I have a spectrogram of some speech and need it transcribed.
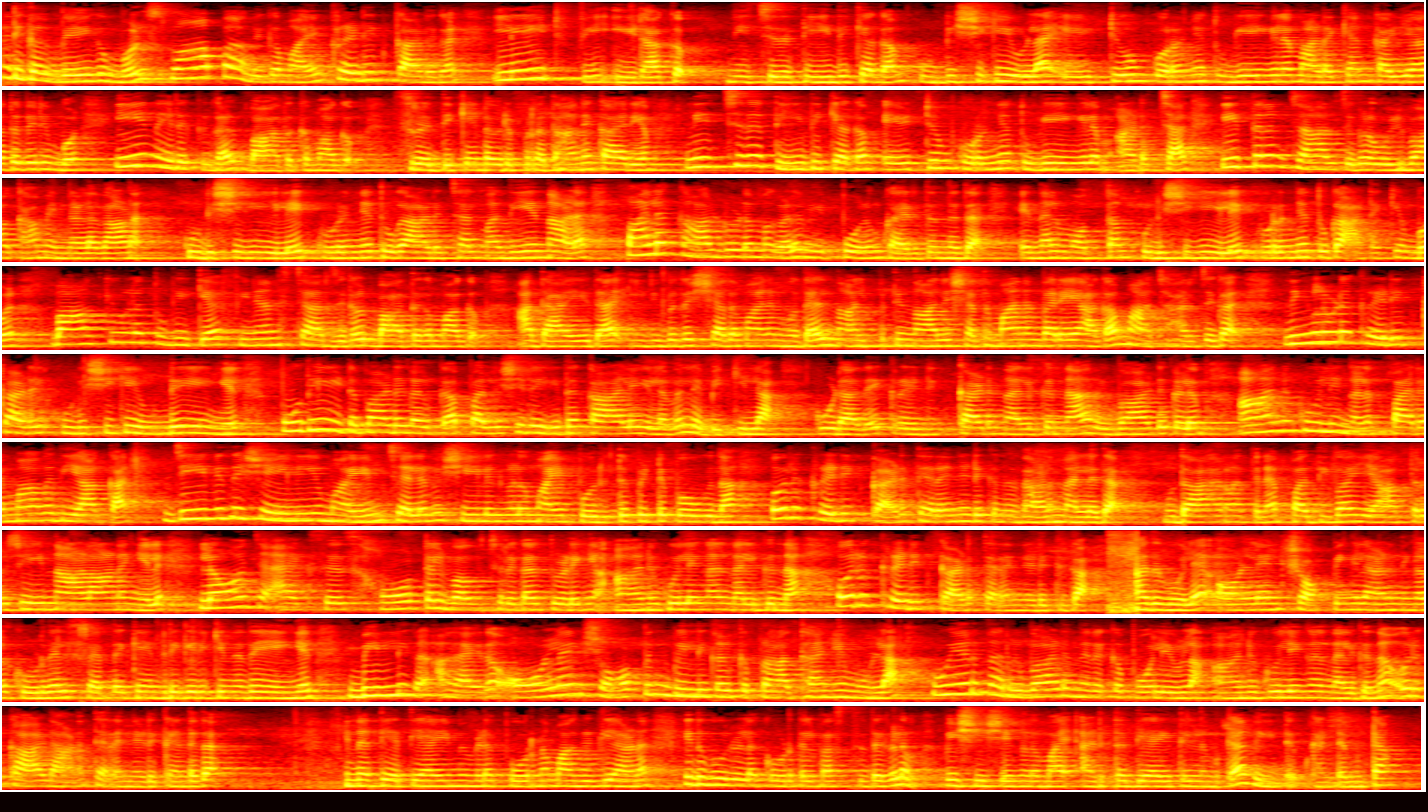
പേയ്മെന്റുകൾ വേകുമ്പോൾ സ്വാഭാവികമായും ക്രെഡിറ്റ് കാർഡുകൾ ലേറ്റ് ഫീ ഈടാക്കും നിശ്ചിത തീയതിക്കകം കുടിശ്ശികയുള്ള ഏറ്റവും കുറഞ്ഞ തുകയെങ്കിലും അടയ്ക്കാൻ കഴിയാതെ വരുമ്പോൾ ഈ നിരക്കുകൾ ബാധകമാകും. ശ്രദ്ധിക്കേണ്ട ഒരു പ്രധാന കാര്യം നിശ്ചിത തീയതിക്കകം ഏറ്റവും കുറഞ്ഞ തുകയെങ്കിലും അടച്ചാൽ ഇത്തരം ചാർജുകൾ ഒഴിവാക്കാം എന്നുള്ളതാണ്. കുടിശ്ശികയിലെ കുറഞ്ഞ തുക അടച്ചാൽ മതിയെന്നാണ് പല കാർഡ് ഉടമകളും ഇപ്പോഴും കരുതുന്നത്. എന്നാൽ മൊത്തം കുടിശ്ശികയിലെ കുറഞ്ഞ തുക അടയ്ക്കുമ്പോൾ ബാക്കിയുള്ള തുകയ്ക്ക് ഫിനാൻസ് ചാർജുകൾ ബാധകമാകും. അതായത് ഇരുപത് ശതമാനം മുതൽ നാൽപ്പത്തിനാല് ശതമാനം വരെയാകാം ആ ചാർജുകൾ നിങ്ങളുടെ ക്രെഡിറ്റ് കാർഡിൽ കുടിശ്ശികയുണ്ട് എങ്കിൽ പുതിയ ഇടപാടുകൾക്ക് പലിശരഹിത കാലയളവ് ലഭിക്കില്ല. കൂടാതെ ക്രെഡിറ്റ് കാർഡ് നൽകുന്ന റിവാർഡുകളും ആനുകൂല്യങ്ങളും പരമാവധിയാക്കാൻ ജീവിതശൈലിയുമായും ചെലവ് ശീലങ്ങളുമായും പൊരുത്തപ്പെട്ടു പോകുന്ന ഒരു ക്രെഡിറ്റ് കാർഡ് തിരഞ്ഞെടുക്കുന്നതാണ് നല്ലത്. ഉദാഹരണത്തിന് പതിവായി യാത്ര ചെയ്യുന്ന ആളാണെങ്കിൽ ലോഞ്ച് ആക്സസ് ഹോട്ടൽ വൗച്ചറുകൾ തുടങ്ങിയ ആനുകൂല്യങ്ങൾ നൽകുന്ന ഒരു ക്രെഡിറ്റ് കാർഡ് തിരഞ്ഞെടുക്കുക. അതുപോലെ ഓൺലൈൻ ഷോപ്പിങ്ങിലാണ് നിങ്ങൾ കൂടുതൽ ശ്രദ്ധ കേന്ദ്രീകരിക്കുന്നത് എങ്കിൽ ബില്ലുകൾ അതായത് ഓൺലൈൻ ഷോപ്പിംഗ് ബില്ലുകൾക്ക് പ്രാധാന്യമുള്ള ഉയർന്ന റിവാർഡ് നിരക്ക് പോലെയുള്ള ആനുകൂല്യങ്ങൾ നൽകുന്ന ഒരു കാർഡാണ് തിരഞ്ഞെടുക്കേണ്ടത്. ഇന്നത്തെ അധ്യായം ഇവിടെ പൂർണമാകുകയാണ്. ഇതുപോലുള്ള കൂടുതൽ വസ്തുതകളും വിശേഷങ്ങളുമായി അടുത്ത അധ്യായത്തിൽ നമുക്ക് വീണ്ടും കണ്ടുമുട്ടാം.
